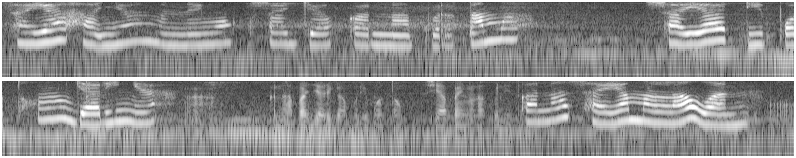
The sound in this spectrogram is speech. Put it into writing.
Saya hanya menengok saja karena pertama saya dipotong jarinya Nah, kenapa jari kamu dipotong? Siapa yang ngelakuin itu? karena saya melawan Oh,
